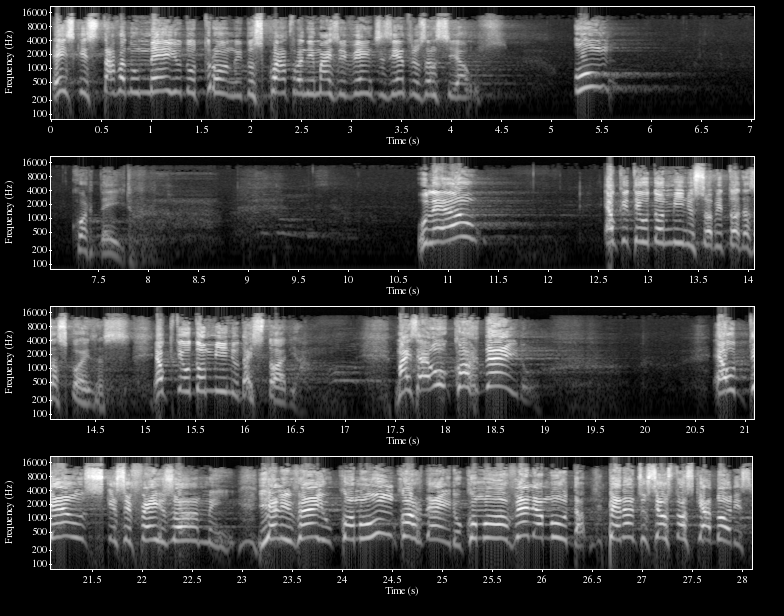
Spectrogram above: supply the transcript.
eis que estava no meio do trono e dos quatro animais viventes entre os anciãos, um cordeiro. O leão é o que tem o domínio sobre todas as coisas, é o que tem o domínio da história, mas é o cordeiro é o Deus que se fez homem, e ele veio como um cordeiro, como uma ovelha muda, perante os seus tosqueadores.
